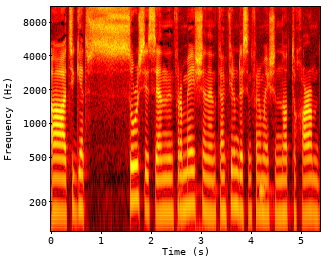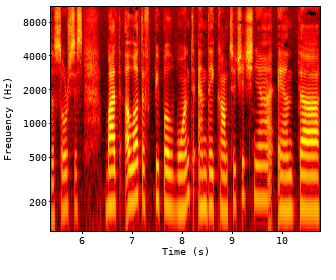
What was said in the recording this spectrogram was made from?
uh, to get sources and information and confirm this information not to harm the sources. But a lot of people want and they come to chechnya and uh,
